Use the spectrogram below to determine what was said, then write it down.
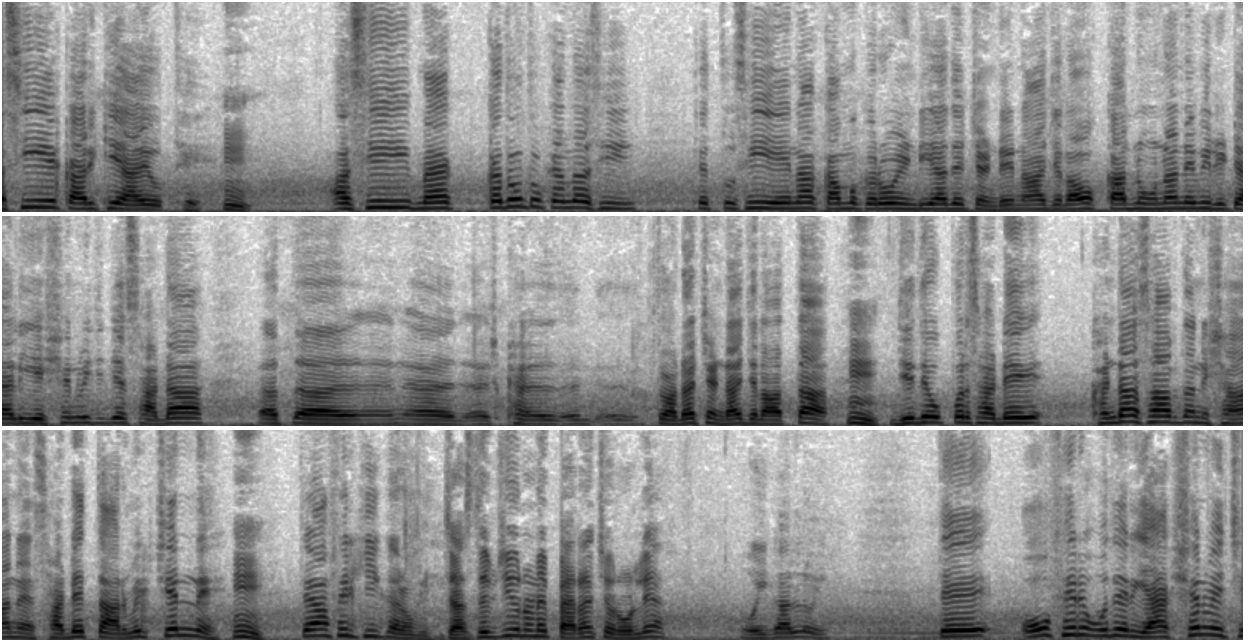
ਅਸੀਂ ਇਹ ਕਰਕੇ ਆਏ ਉੱਥੇ ਅਸੀਂ ਮੈਂ ਕਦੋਂ ਤੋਂ ਕਹਿੰਦਾ ਸੀ ਕਿ ਤੁਸੀਂ ਇਹ ਨਾ ਕੰਮ ਕਰੋ ਇੰਡੀਆ ਦੇ ਝੰਡੇ ਨਾ ਜਲਾਓ। ਕੱਲ ਨੂੰ ਉਹਨਾਂ ਨੇ ਵੀ ਰਿਟੈਲੀਏਸ਼ਨ ਵਿੱਚ ਜੇ ਸਾਡਾ ਤੁਹਾਡਾ ਝੰਡਾ ਜਲਾਤਾ ਜਿਹਦੇ ਉੱਪਰ ਸਾਡੇ ਖੰਡਾ ਸਾਹਿਬ ਦਾ ਨਿਸ਼ਾਨ ਹੈ ਸਾਡੇ ਧਾਰਮਿਕ ਚਿੰਨ੍ਹ ਨੇ। ਤੇ ਆ ਫਿਰ ਕੀ ਕਰੋਗੇ? ਜਸਦੀਪ ਜੀ ਉਹਨਾਂ ਨੇ ਪੈਰਾਂ 'ਚ ਰੋਲਿਆ। ਉਹੀ ਗੱਲ ਹੋਈ। ਤੇ ਉਹ ਫਿਰ ਉਹਦੇ ਰਿਐਕਸ਼ਨ ਵਿੱਚ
